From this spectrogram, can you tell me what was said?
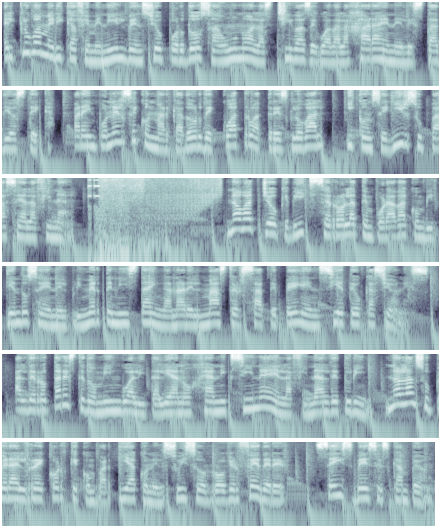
El Club América Femenil venció por 2 a 1 a las Chivas de Guadalajara en el Estadio Azteca, para imponerse con marcador de 4 a 3 global y conseguir su pase a la final. Novak Djokovic cerró la temporada convirtiéndose en el primer tenista en ganar el Masters ATP en siete ocasiones. Al derrotar este domingo al italiano Jannik Sinner en la final de Turín, Nolan supera el récord que compartía con el suizo Roger Federer, seis veces campeón.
